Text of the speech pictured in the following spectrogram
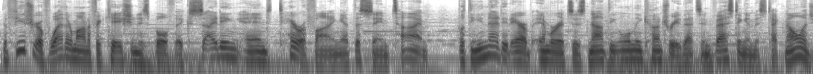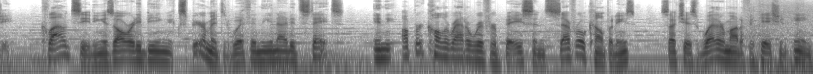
The future of weather modification is both exciting and terrifying at the same time. But the United Arab Emirates is not the only country that's investing in this technology. Cloud seeding is already being experimented with in the United States. In the upper Colorado River Basin, several companies, such as Weather Modification Inc.,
